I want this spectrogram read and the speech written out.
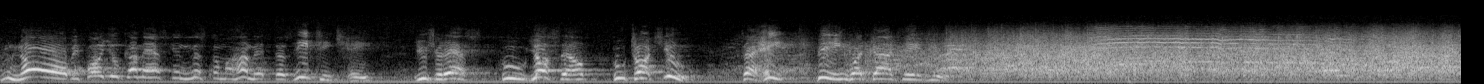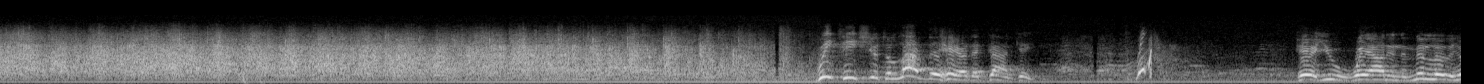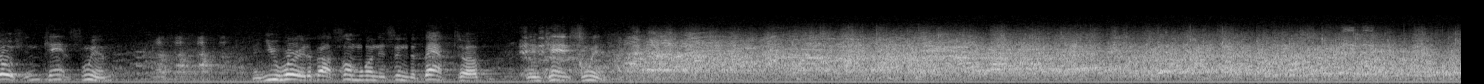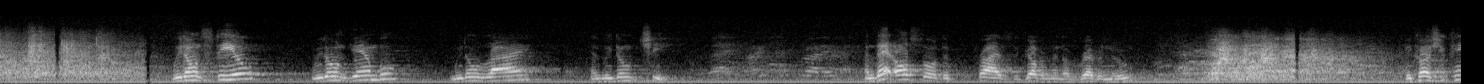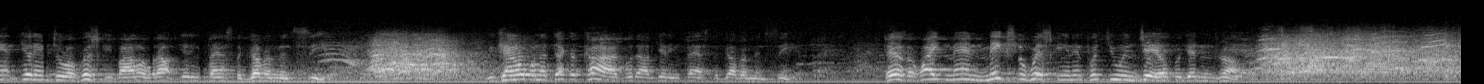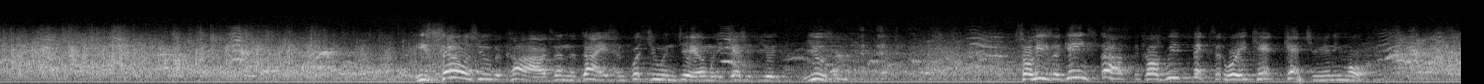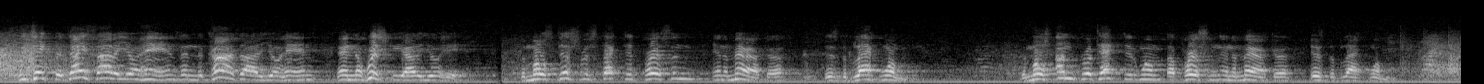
No, before you come asking Mr. Muhammad, does he teach hate? You should ask who yourself who taught you to hate being what God gave you. We teach you to love the hair that God gave you. Here you way out in the middle of the ocean, can't swim, and you worried about someone that's in the bathtub and can't swim. We don't steal, we don't gamble, we don't lie, and we don't cheat. And that also deprives the government of revenue because you can't get into a whiskey bottle without getting past the government seal. You can't open a deck of cards without getting past the government seal. There's a white man makes the whiskey and then puts you in jail for getting drunk. He sells you the cards and the dice and puts you in jail when he catches you using them. So he's against us because we fix it where he can't catch you anymore. We take the dice out of your hands and the cards out of your hands and the whiskey out of your head. The most disrespected person in America is the black woman. The most unprotected woman, uh, person in America is the black woman.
